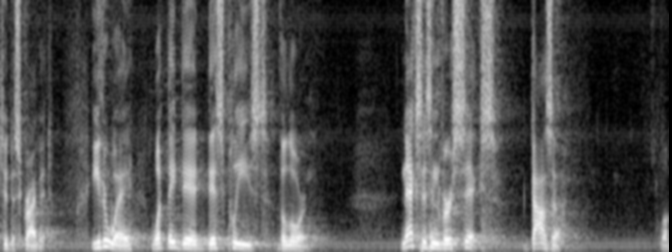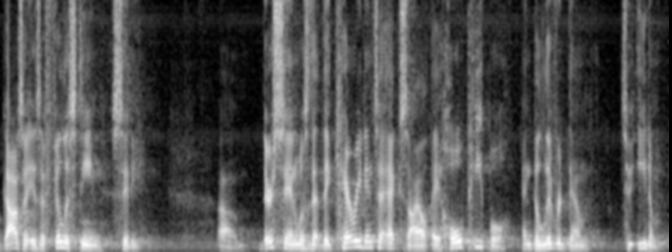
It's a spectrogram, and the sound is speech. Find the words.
to describe it. Either way, what they did displeased the Lord. Next is in verse 6 Gaza. Well, Gaza is a Philistine city. Um, their sin was that they carried into exile a whole people and delivered them to Edom.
